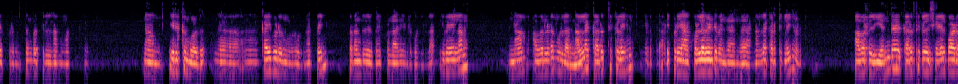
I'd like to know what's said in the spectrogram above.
ஏற்படும் துன்பத்தில் நாம் நாம் இருக்கும்போது இந்த கைவிடும் ஒரு நட்பை தொடர்ந்து மேற்கொள்ளாது என்று கூறியுள்ளார். இவையெல்லாம் நாம் அவர்களிடம் உள்ள நல்ல கருத்துக்களையும் எடுத்து கொள்ள வேண்டும் என்ற அந்த நல்ல கருத்துக்களையும் எடுத்து அவர்கள் எந்த கருத்துக்கள் செயல்பாடு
